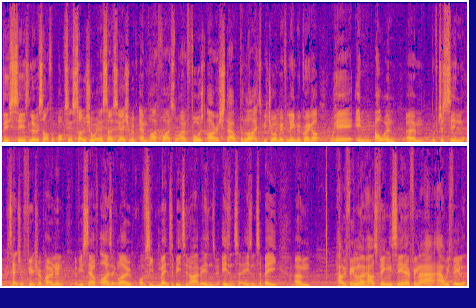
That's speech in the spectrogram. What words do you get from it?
This is Louis Hart for Boxing Social in association with Empire Fight Store and Forged Irish Stout. Delighted to be joined with Lee McGregor. We're here in Bolton. Um, we've just seen a potential future opponent of yourself, Isaac Lowe. Obviously meant to be tonight, but isn't isn't to, isn't to be. Um, how are we feeling though? How's things, seeing everything like that? How are we feeling?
